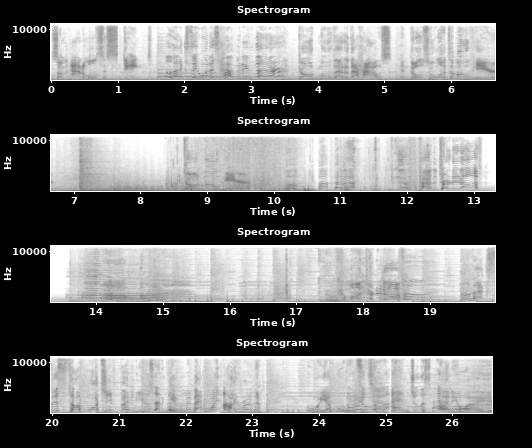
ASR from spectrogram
Some animals escaped. Lexy, what is happening there? Don't move out of the house. And those who want to move here, don't move here. Yeah, How to turn it off? Oh. Come on, turn it off! Uh, Lexy, stop watching fake news and give me back my iron! We are moving to Los Angeles anyway!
